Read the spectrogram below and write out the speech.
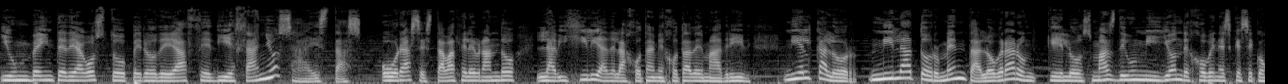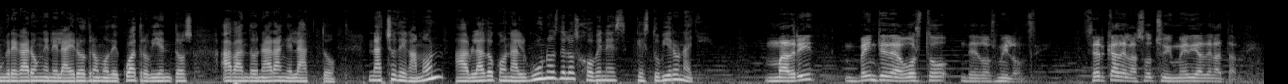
y un 20 de agosto, pero de hace 10 años, a estas horas estaba celebrando la vigilia de la JMJ de Madrid. Ni el calor ni la tormenta lograron que los más de un millón de jóvenes que se congregaron en el aeródromo de Cuatro Vientos abandonaran el acto. Nacho de Gamón ha hablado con algunos de los jóvenes que estuvieron allí. Madrid, 20 de agosto de 2011, cerca de las ocho y media de la tarde.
